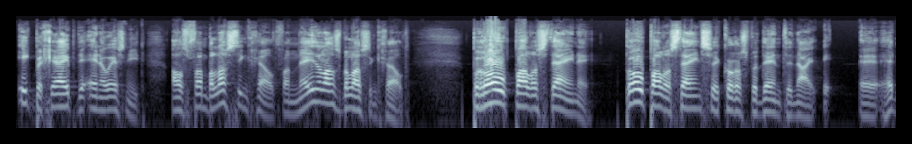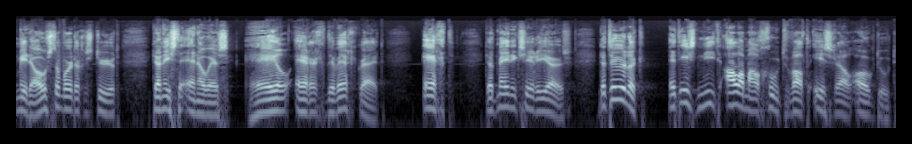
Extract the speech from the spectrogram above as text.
Ik begrijp de NOS niet. Als van belastinggeld, van Nederlands belastinggeld, pro-Palestijnen, pro-Palestijnse correspondenten naar uh, het Midden-Oosten worden gestuurd, dan is de NOS heel erg de weg kwijt. Echt, dat meen ik serieus. Natuurlijk, het is niet allemaal goed wat Israël ook doet.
